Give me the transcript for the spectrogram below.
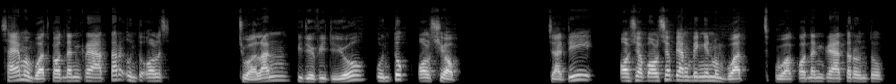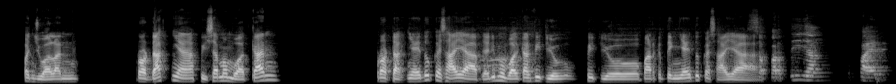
saya membuat konten creator untuk all jualan video-video untuk all shop. Jadi all shop all shop yang ingin membuat sebuah konten creator untuk penjualan produknya bisa membuatkan produknya itu ke saya. Jadi membuatkan video video marketingnya itu ke saya. seperti yang Unfaida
